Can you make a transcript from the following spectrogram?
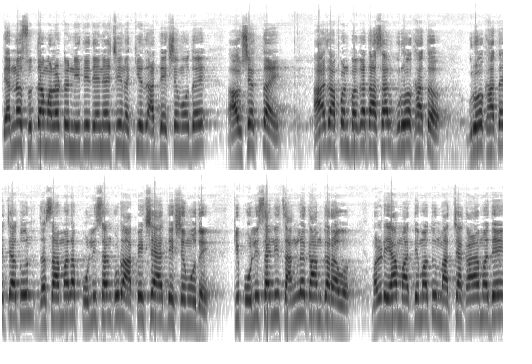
त्यांना सुद्धा मला वाटतं निधी देण्याची नक्कीच अध्यक्ष महोदय आवश्यकता आहे. आज आपण बघत असाल गृह खातं. गृह खात्याच्यातून जसं आम्हाला पोलिसांकडून अपेक्षा आहे अध्यक्ष महोदय की पोलिसांनी चांगलं काम करावं. मला वाटतं या माध्यमातून मागच्या काळामध्ये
